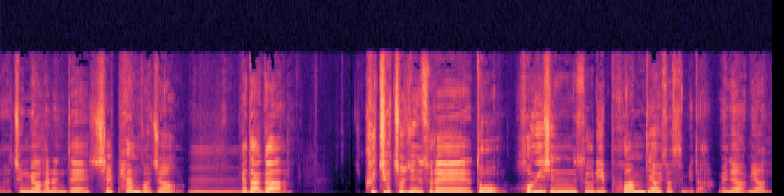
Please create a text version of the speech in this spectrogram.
어, 증명하는데 실패한 거죠. 음. 게다가 그 최초 진술에도 허위 진술이 포함되어 있었습니다. 왜냐하면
